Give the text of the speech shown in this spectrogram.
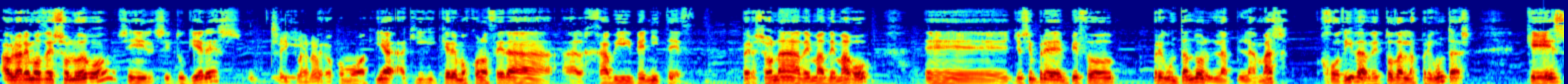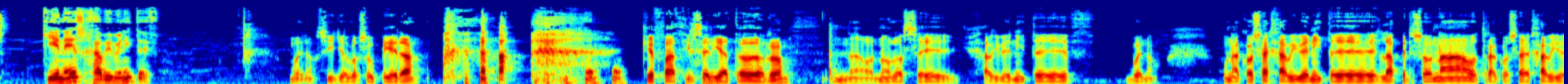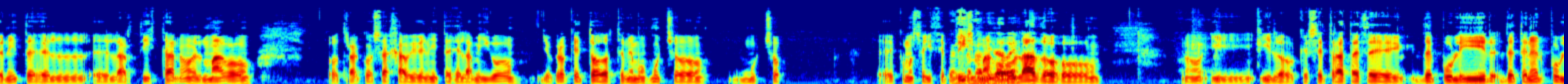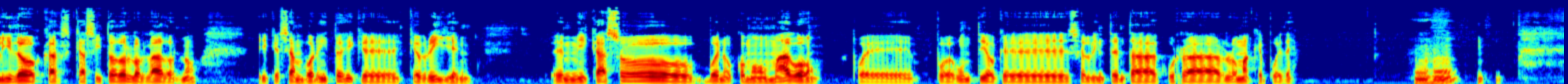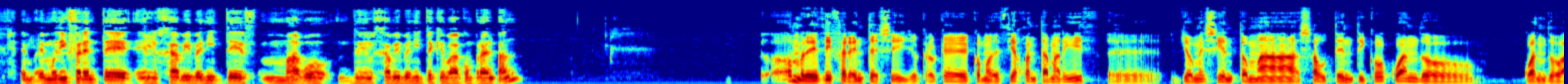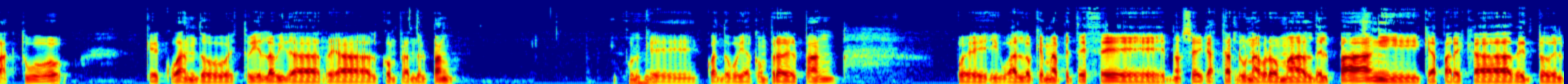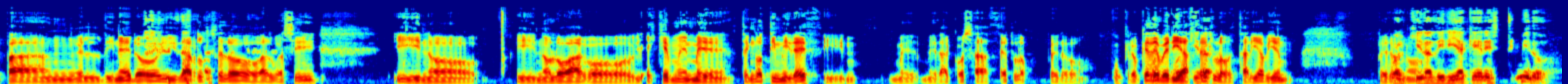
Hablaremos de eso luego, si, si tú quieres. Sí, claro. Pero como aquí, aquí queremos conocer a, al Javi Benítez, persona además de mago, eh, yo siempre empiezo preguntando la, la, más jodida de todas las preguntas, que es, ¿quién es Javi Benítez? Bueno, si yo lo supiera, qué fácil sería todo, ¿no? No, no lo sé. Javi Benítez, bueno, una cosa es Javi Benítez la persona, otra cosa es Javi Benítez el, el artista, ¿no? El mago. Otra cosa es Javi Benítez el amigo. Yo creo que todos tenemos muchos, muchos, eh, ¿cómo se dice? Prismas o lados o, ¿no? Y, y, lo que se trata es de, de pulir, de tener pulidos casi todos los lados, ¿no? Y que sean bonitos y que, que brillen. En mi caso, bueno, como mago, pues, pues un tío que se lo intenta currar lo más que puede. ¿Es muy diferente el Javi Benítez mago del Javi Benítez que va a comprar el pan? Hombre, es diferente, sí. Yo creo que, como decía Juan Tamariz, eh, yo me siento más auténtico cuando, cuando actúo que cuando estoy en la vida real comprando el pan porque cuando voy a comprar el pan, pues igual lo que me apetece no sé, gastarle una broma al del pan y que aparezca dentro del pan el dinero y dárselo o algo así. Y no, y no lo hago, es que me, me tengo timidez y me, me da cosa hacerlo, pero, pues creo que debería hacerlo, estaría bien. Pero cualquiera diría que eres tímido.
